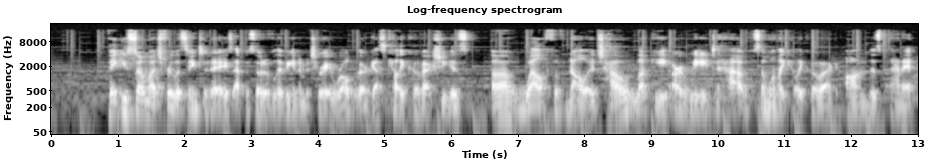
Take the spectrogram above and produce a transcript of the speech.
Thank you so much for listening to today's episode of Living in a Material World with our guest, Kelly Kovack. She is a wealth of knowledge. How lucky are we to have someone like Kelly Kovack on this planet?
